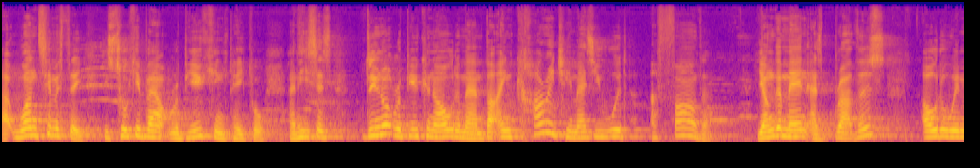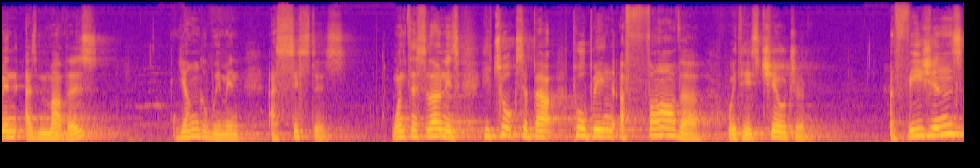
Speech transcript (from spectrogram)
Uh, 1 Timothy, he's talking about rebuking people, and he says, Do not rebuke an older man, but encourage him as you would a father. Younger men as brothers older women as mothers, younger women as sisters. 1 Thessalonians, he talks about Paul being a father with his children. Ephesians,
